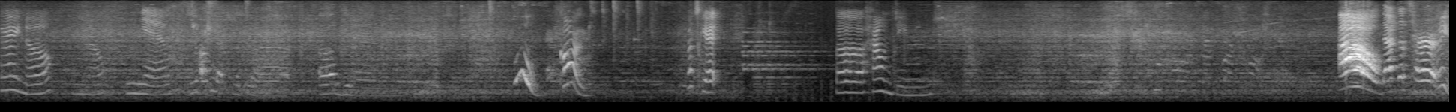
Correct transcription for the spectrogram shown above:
Hey, no. No. No. You Okay. set the trap again. Ooh, card. Let's get uh hound demons. Ow! That does hurt. Hey,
